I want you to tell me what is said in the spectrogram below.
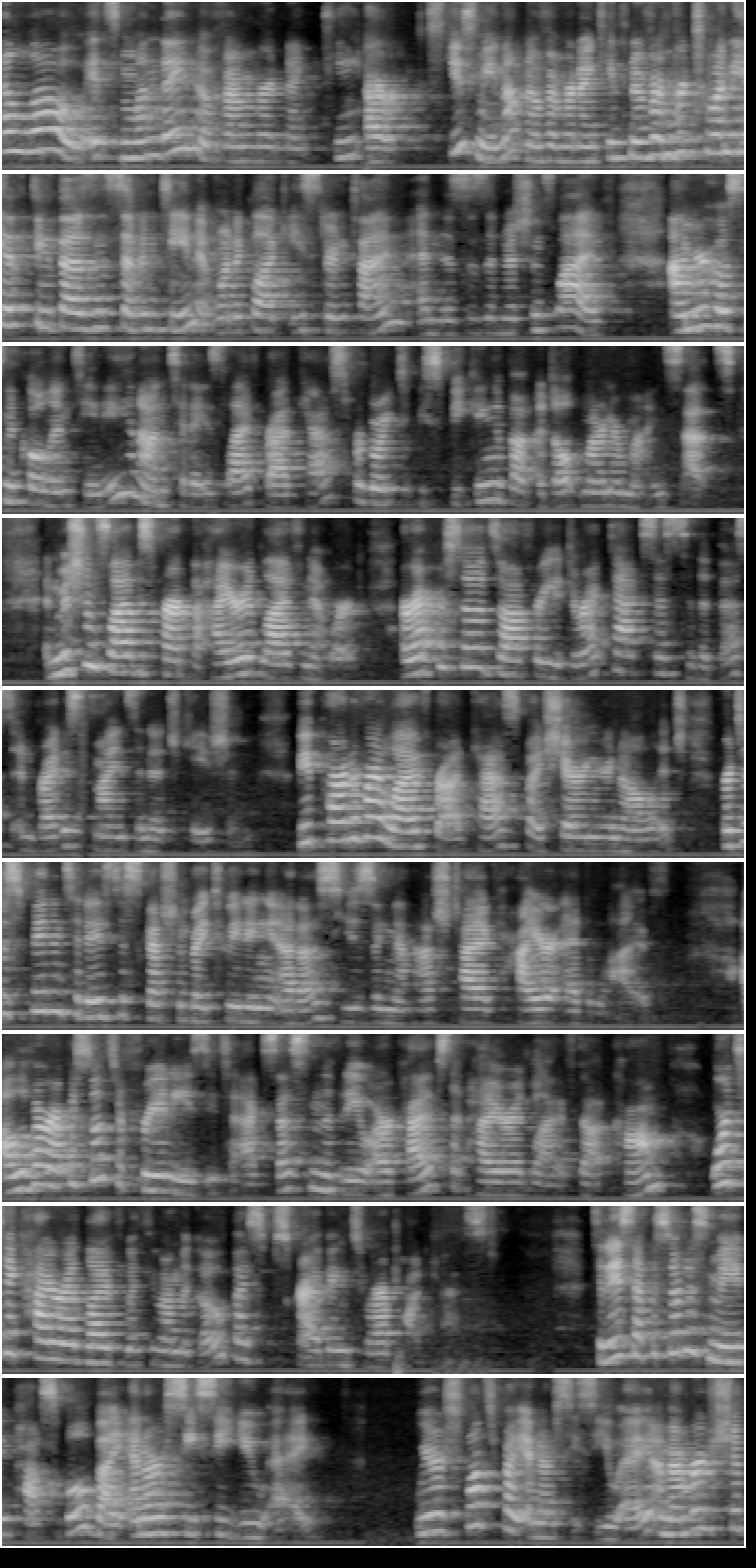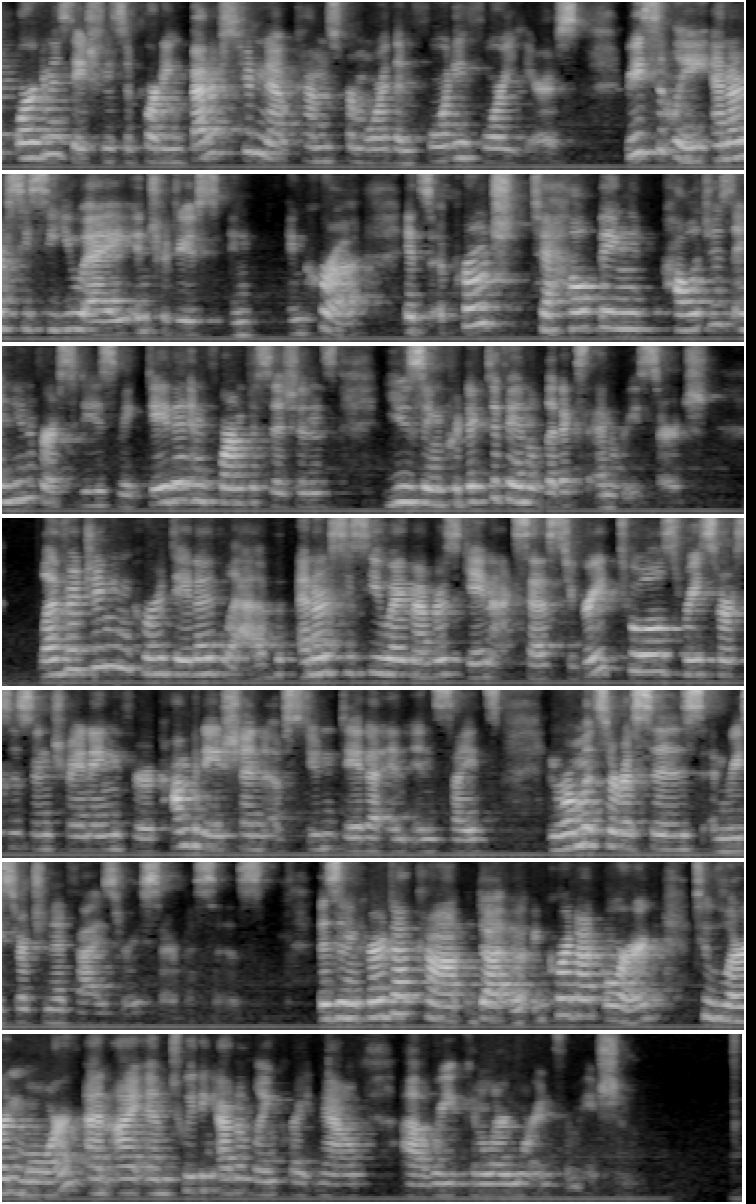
Hello, it's Monday, November 19th, or excuse me, not November 19th, November 20th, 2017 at 1 o'clock Eastern Time, and this is Admissions Live. I'm your host, Nicole Antini, and on today's live broadcast, we're going to be speaking about adult learner mindsets. Admissions Live is part of the Higher Ed Live network. Our episodes offer you direct access to the best and brightest minds in education. Be part of our live broadcast by sharing your knowledge. Participate in today's discussion by tweeting at us using the hashtag Higher Ed Live. All of our episodes are free and easy to access in the video archives at higheredlive.com or take Higher Ed Live with you on the go by subscribing to our podcast. Today's episode is made possible by NRCCUA. We are sponsored by NRCCUA, a membership organization supporting better student outcomes for more than 44 years. Recently, NRCCUA introduced Encura, its approach to helping colleges and universities make data informed decisions using predictive analytics and research. Leveraging Encura Data Lab, NRCCUA members gain access to great tools, resources, and training through a combination of student data and insights, enrollment services, and research and advisory services. Visit Encura.org to learn more, and I am tweeting out a link right now uh, where you can learn more information.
